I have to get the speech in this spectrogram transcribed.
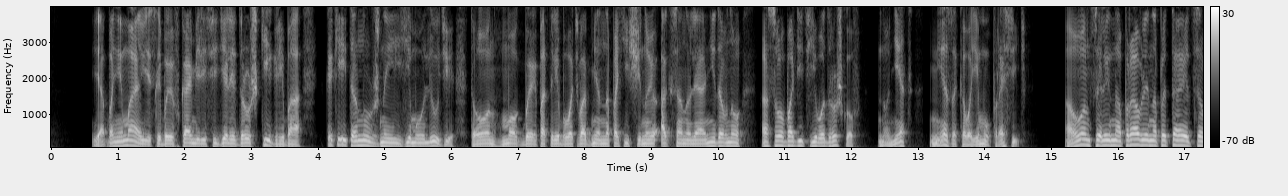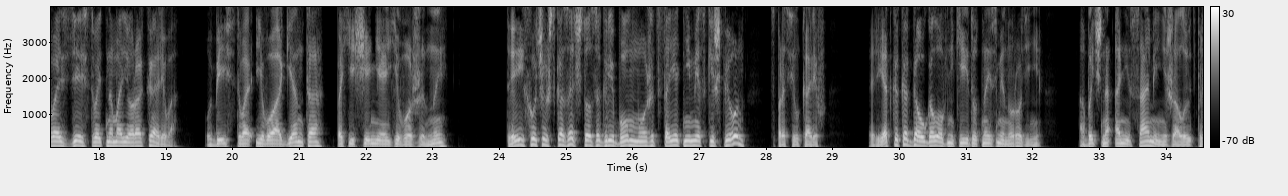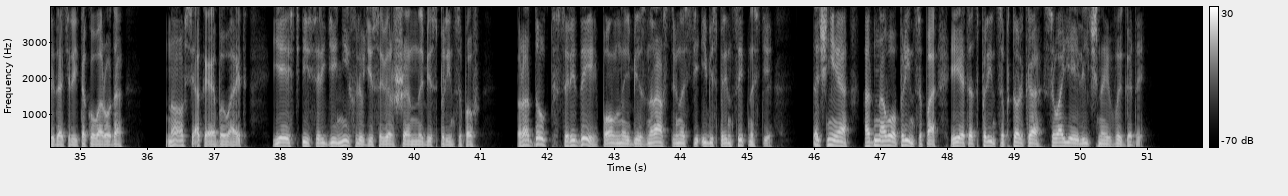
Я понимаю, если бы в камере сидели дружки Гриба, какие-то нужные ему люди, то он мог бы потребовать в обмен на похищенную Оксану Леонидовну освободить его дружков. Но нет, не за кого ему просить. А он целенаправленно пытается воздействовать на майора Карева. Убийство его агента, похищение его жены. «Ты хочешь сказать, что за грибом может стоять немецкий шпион?» – спросил Карев. «Редко, когда уголовники идут на измену родине. Обычно они сами не жалуют предателей такого рода. Но всякое бывает. Есть и среди них люди совершенно без принципов. Продукт среды, полной безнравственности и беспринципности. Точнее, одного принципа, и этот принцип только своей личной выгоды.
